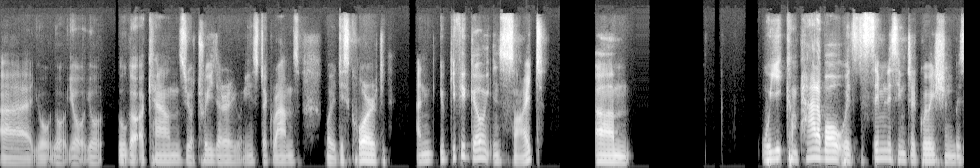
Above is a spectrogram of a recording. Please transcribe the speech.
uh, your, your, your, your Google accounts, your Twitter, your Instagrams, or your Discord. And if you go inside, um, we compatible with seamless integration with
